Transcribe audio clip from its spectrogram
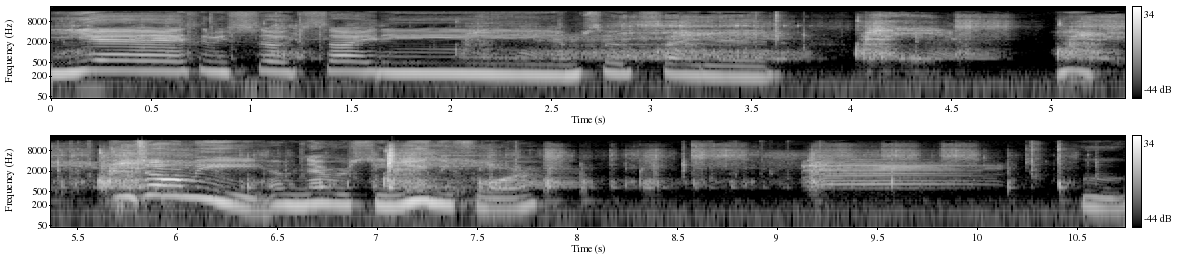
Yay, it's gonna be so exciting. I'm so excited. Oh, Tommy! I've never seen you before. Ooh,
